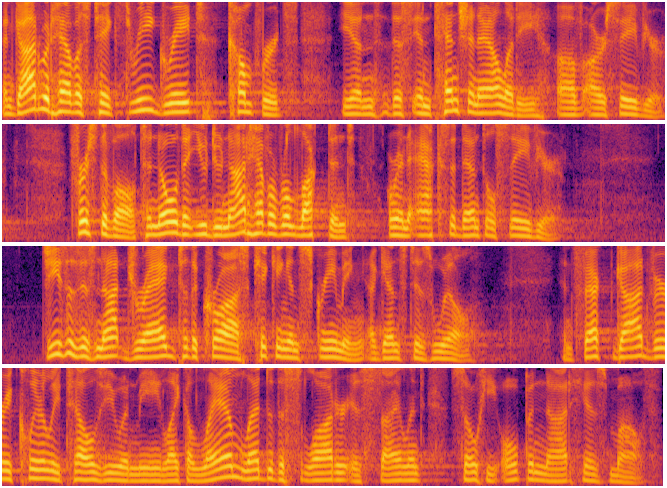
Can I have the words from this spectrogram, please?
And God would have us take three great comforts in this intentionality of our Savior. First of all, to know that you do not have a reluctant or an accidental Savior. Jesus is not dragged to the cross kicking and screaming against his will. In fact, God very clearly tells you and me, like a lamb led to the slaughter is silent, so he opened not his mouth.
